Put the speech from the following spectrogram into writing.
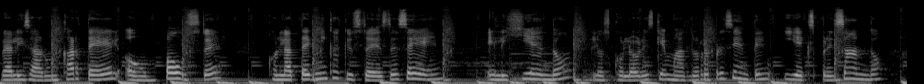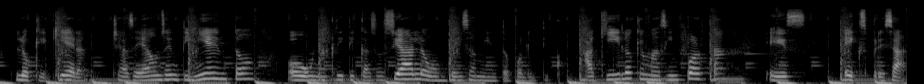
realizar un cartel o un póster con la técnica que ustedes deseen, eligiendo los colores que más lo representen y expresando lo que quieran, ya sea un sentimiento o una crítica social o un pensamiento político. Aquí lo que más importa es expresar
